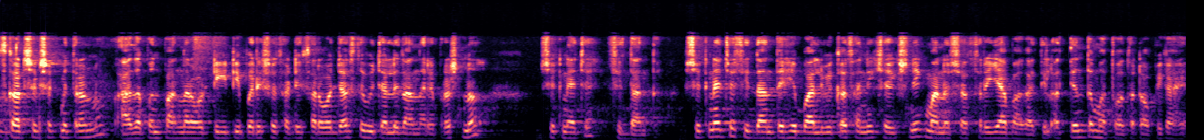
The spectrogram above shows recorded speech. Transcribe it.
नमस्कार शिक्षक मित्रांनो. आज आपण पाहणार आहोत टी ई टी परीक्षेसाठी सर्वात जास्त विचारले जाणारे प्रश्न शिकण्याचे सिद्धांत. शिकण्याचे सिद्धांत हे बालविकास आणि शैक्षणिक मानसशास्त्र या भागातील अत्यंत महत्त्वाचा टॉपिक आहे.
